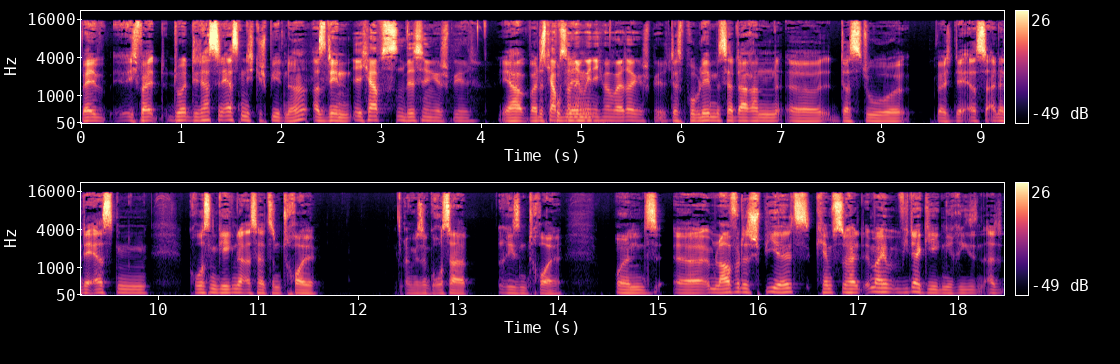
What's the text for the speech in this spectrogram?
Weil, ich weiß, du den hast den ersten nicht gespielt, ne? Also den, ich hab's ein bisschen gespielt. ja, weil das Ich hab's dann irgendwie nicht mehr weitergespielt. das Problem ist ja daran, äh, dass du, weil der erste, einer der ersten großen Gegner ist halt so ein Troll. Irgendwie so ein großer Riesentroll. Und äh, im Laufe des Spiels kämpfst du halt immer wieder gegen Riesen, also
